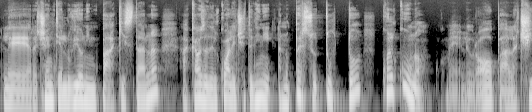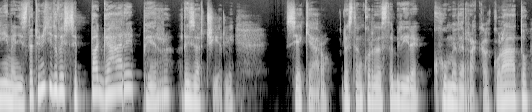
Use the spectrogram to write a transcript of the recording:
le recenti alluvioni in Pakistan, a causa del quale i cittadini hanno perso tutto, qualcuno come l'Europa, la Cina, gli Stati Uniti dovesse pagare per risarcirli. Sia chiaro, resta ancora da stabilire come verrà calcolato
